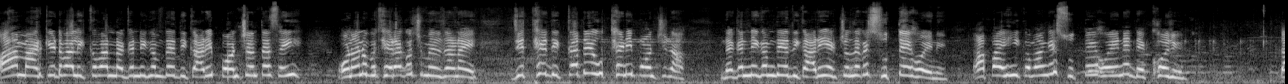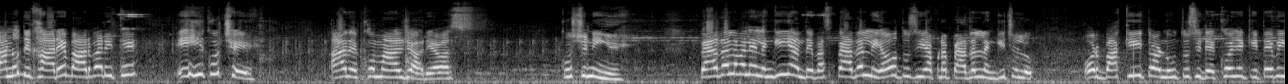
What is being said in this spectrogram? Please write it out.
ਆ ਮਾਰਕੀਟ ਵੱਲ ਇੱਕ ਵਾਰ ਨਗਰ ਨਿਗਮ ਦੇ ਅਧਿਕਾਰੀ ਪਹੁੰਚਣ ਤਾਂ ਸਹੀ, ਉਹਨਾਂ ਨੂੰ ਬਥੇਰਾ ਕੁਝ ਮਿਲ ਜਾਣਾ ਹੈ ਜਿੱਥੇ ਦਿੱਕਤ ਹੈ ਉੱਥੇ ਨਹੀਂ ਪਹੁੰਚਣਾ। ਨਗਰ ਨਿਗਮ ਦੇ ਅਧਿਕਾਰੀ ਐਕਚੁਅਲ ਦੇ ਵਿੱਚ ਸੁੱਤੇ ਹੋਏ ਨੇ। ਆਪਾਂ ਇਹੀ ਕਵਾਂਗੇ, ਸੁੱਤੇ ਹੋਏ ਨੇ, ਦੇਖੋ ਜੀ। ਤੁਹਾਨੂੰ ਦਿਖਾ ਰਹੇ ਬਾਰ-ਬਾਰ ਇੱਥੇ, ਇਹੀ ਕੁਛ ਹੈ ਆ ਦੇਖੋ, ਮਾਲ ਜਾ ਰਿਹਾ ਬਸ। ਕੁਛ ਨਹੀਂ ਹੈ ਪੈਦਲ ਵਾਲੇ ਲੰਗੀ ਜਾਂਦੇ, ਬਸ ਪੈਦਲ ਲਿਆਓ, ਤੁਸੀਂ ਆਪਣਾ ਪੈਦਲ ਲੰਗੀ ਚਲੋ। ਔਰ ਬਾਕੀ ਤੁਹਾਨੂੰ ਤੁਸੀਂ ਦੇਖੋ ਜੇ ਕਿਤੇ ਵੀ,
